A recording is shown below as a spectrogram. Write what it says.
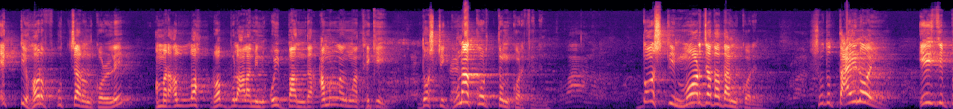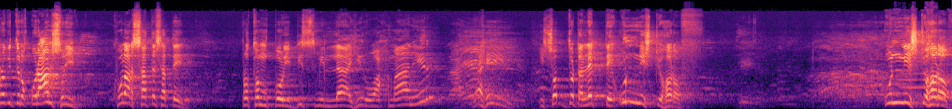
একটি হরফ উচ্চারণ করলে আমার আল্লাহ রব্বুল আলমিন ওই বান্দার আমলনামা থেকে দশটি গুণা কর্তন করে ফেলেন। দশটি মর্যাদা দান করেন। শুধু তাই নয়, এই যে পবিত্র কোরআন শরীফ খোলার সাথে সাথে প্রথম পড়ি বিসমিল্লাহির রহমানির রাহিম। এই শব্দটা লিখতে উনিশটি হরফ। উনিশটি হরফ।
